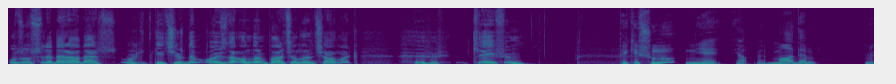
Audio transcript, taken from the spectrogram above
uzun süre beraber vakit geçirdim. O yüzden onların parçalarını çalmak keyfim. Peki şunu niye yapmıyor? Madem e,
